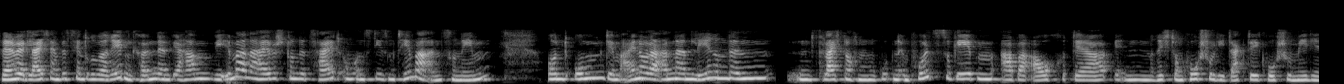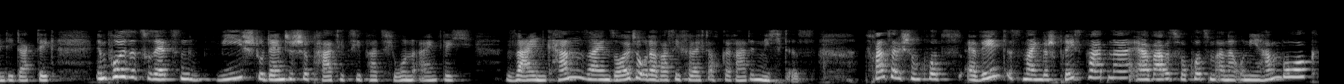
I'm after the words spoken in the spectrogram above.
werden wir gleich ein bisschen drüber reden können, denn wir haben wie immer eine halbe Stunde Zeit, um uns diesem Thema anzunehmen und um dem einen oder anderen Lehrenden vielleicht noch einen guten Impuls zu geben, aber auch der in Richtung Hochschuldidaktik, Hochschulmediendidaktik Impulse zu setzen, wie studentische Partizipation eigentlich sein kann, sein sollte oder was sie vielleicht auch gerade nicht ist. Franz habe ich schon kurz erwähnt, ist mein Gesprächspartner. Er war bis vor kurzem an der Uni Hamburg,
